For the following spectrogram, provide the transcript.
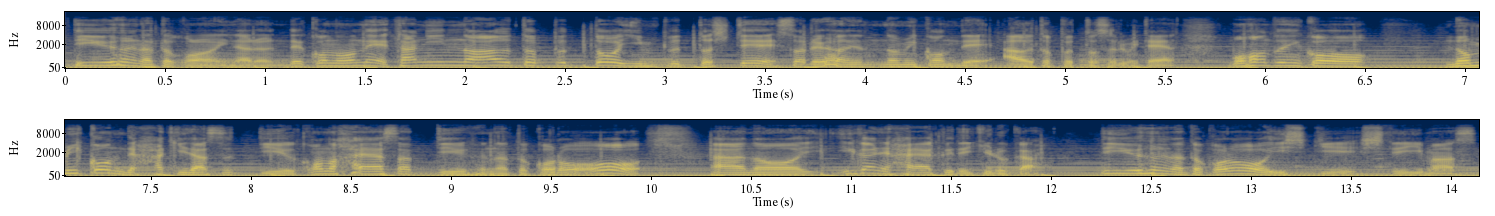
っていう風なところになるんでこのね他人のアウトプットをインプットしてそれを飲み込んでアウトプットするみたいな。もう本当にこう飲み込んで吐き出すっていうこの速さっていう風なところをあのいかに早くできるか。っていう風なところを意識しています。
